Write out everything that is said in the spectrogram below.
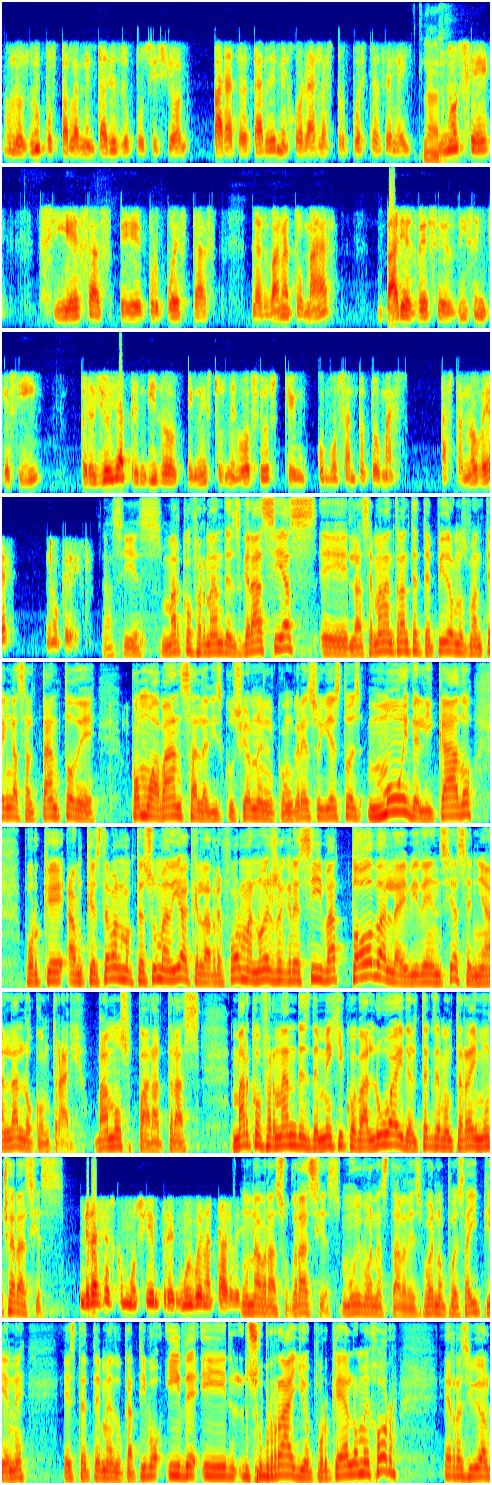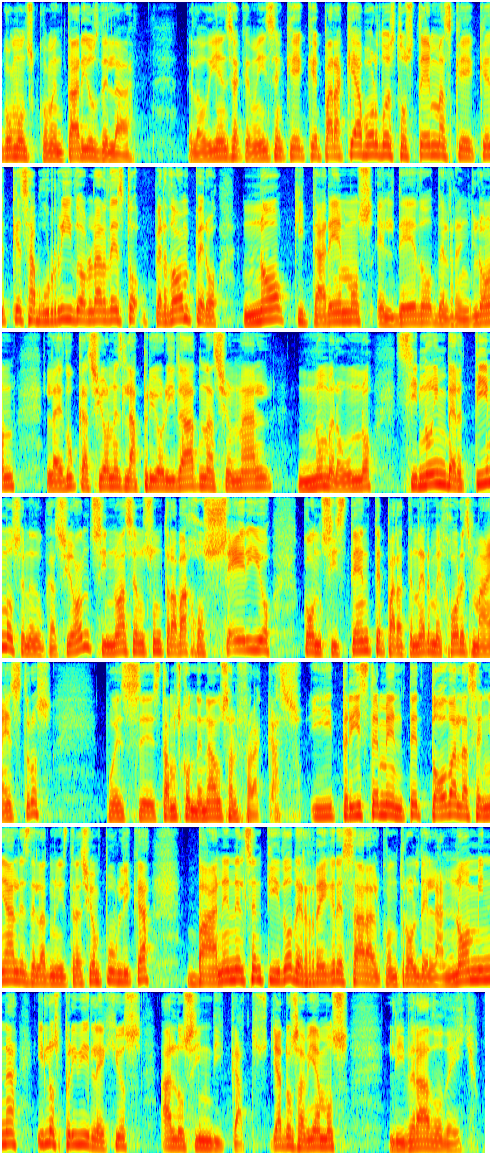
los grupos parlamentarios de oposición para tratar de mejorar las propuestas de ley. No sé si esas eh, propuestas las van a tomar, varias veces dicen que sí, pero yo ya he aprendido en estos negocios que como Santo Tomás, hasta no ver, no creer. Así es. Marco Fernández, gracias. Eh, la semana entrante te pido nos mantengas al tanto de cómo avanza la discusión en el Congreso y esto es muy delicado porque aunque Esteban Moctezuma diga que la reforma no es regresiva, toda la evidencia señala lo contrario. Vamos para atrás. Marco Fernández de México Evalúa y del TEC de Monterrey, muchas gracias. Gracias como siempre, muy buena tarde. Un abrazo, gracias, muy buenas tardes. Bueno, pues ahí tiene este tema educativo y, de, y subrayo porque a lo mejor he recibido algunos comentarios de la, de la audiencia que me dicen que, para qué abordo estos temas, que, que, es aburrido hablar de esto. Perdón, pero no quitaremos el dedo del renglón. La educación es la prioridad nacional número uno. Si no invertimos en educación, si no hacemos un trabajo serio, consistente para tener mejores maestros, pues eh, estamos condenados al fracaso. Y tristemente, todas las señales de la administración pública van en el sentido de regresar al control de la nómina y los privilegios a los sindicatos. Ya nos habíamos librado de ello.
